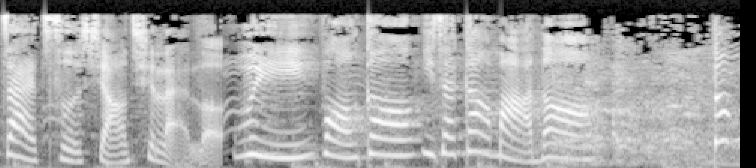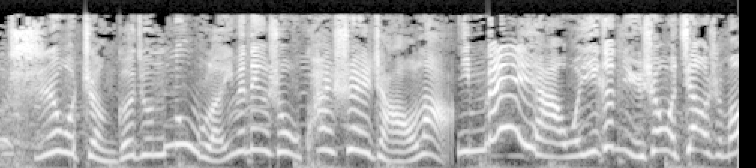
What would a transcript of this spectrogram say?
再次响起来了。喂，王刚，你在干嘛呢？当时我整个就怒了，因为那个时候我快睡着了。你妹呀！我一个女生，我叫什么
